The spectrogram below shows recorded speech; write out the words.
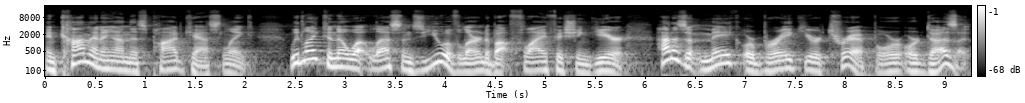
and commenting on this podcast link. We'd like to know what lessons you have learned about fly fishing gear. How does it make or break your trip, or, or does it?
